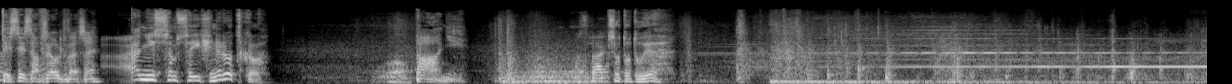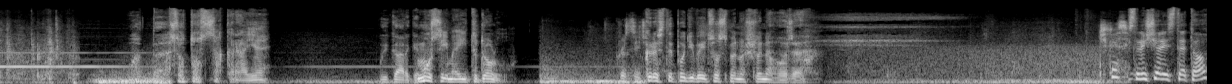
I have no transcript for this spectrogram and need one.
Ty jsi zavřel dveře? Ani jsem se jich nedotkl. Páni, Co to tu je? Co to sakra je? Musíme jít dolů. Kristy, podívej, co jsme našli nahoře. Slyšeli jste to?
